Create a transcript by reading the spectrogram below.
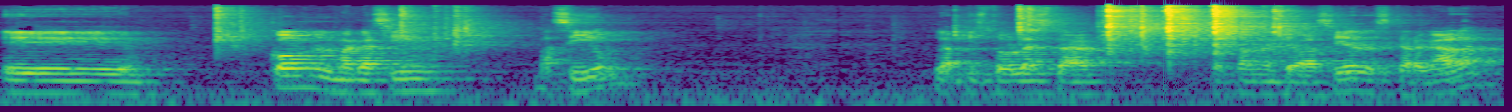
eh, con el magazine vacío. La pistola está totalmente vacía, descargada.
